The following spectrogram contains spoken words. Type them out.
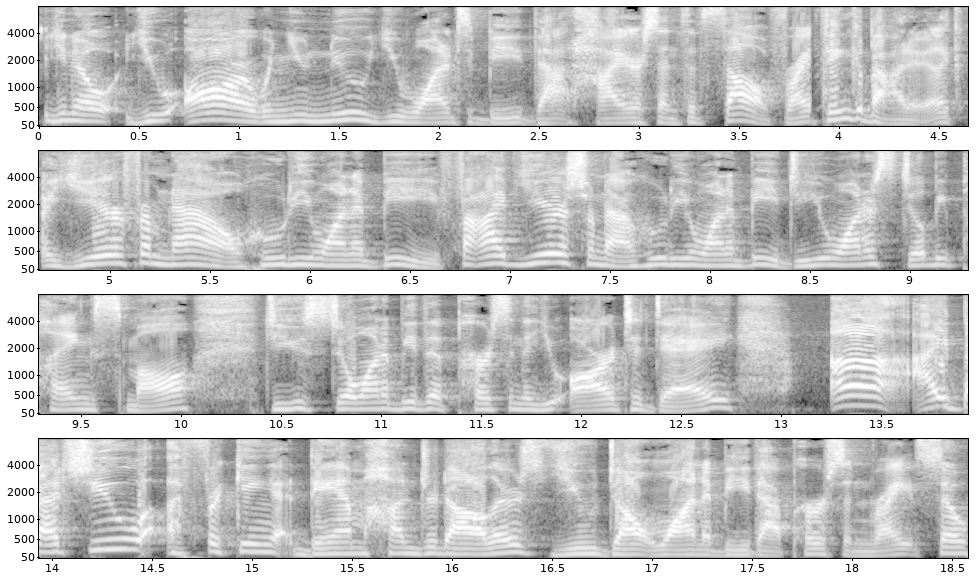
you know you are when you knew you wanted to be that higher sense of self, right? Think about it. Like a year from now, who do you want to be? Five years from now, who do you want to be? Do you want to still be playing small? Do you still want to be the person that you are today? Uh, I bet you a freaking damn hundred dollars you don't want to be that person, right? So,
